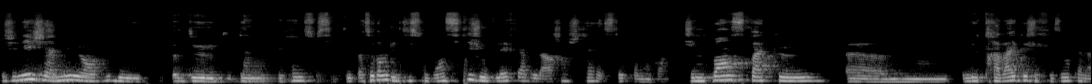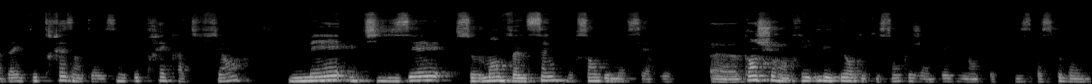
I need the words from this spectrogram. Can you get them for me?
Je n'ai jamais eu envie de d'intégrer une société. Parce que comme je dis souvent si je voulais faire de l'argent je serais restée au Canada. Je ne pense pas que euh, le travail que je faisais au Canada était très intéressant était très gratifiant mais utilisait seulement 25% de mon cerveau euh, quand je suis rentrée, il était hors de question que j'intègre une entreprise parce que bon,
